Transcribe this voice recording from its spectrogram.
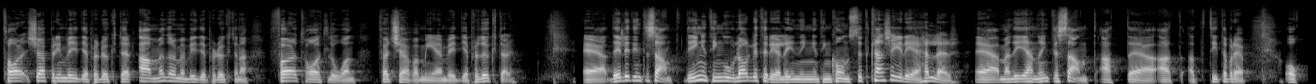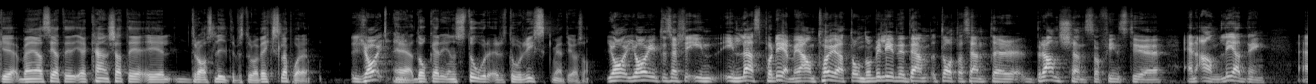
tar, köper Nvidia-produkter, använder de Nvidia-produkterna för att ha ett lån för att köpa mer Nvidia-produkter. Eh, det är lite intressant. Det är ingenting olagligt i det, eller ingenting konstigt kanske i det heller. Eh, men det är ändå intressant att, eh, att, att titta på det. Och, eh, men jag ser att det, kanske att det är, dras lite för stora växlar på det. Jag, eh, dock är det en stor, stor risk med att göra så. Ja, jag är inte särskilt in, inläst på det, men jag antar ju att om de vill in i den datacenterbranschen så finns det ju en anledning. Eh,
